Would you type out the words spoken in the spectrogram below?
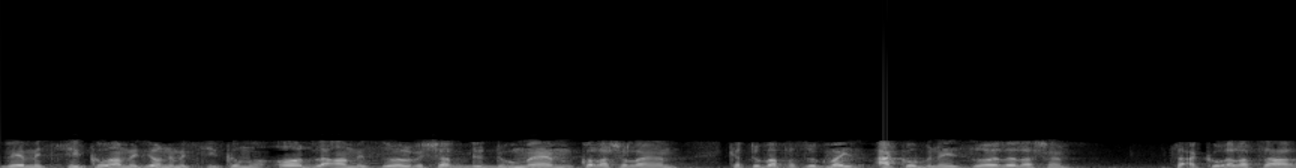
והם הציקו, המדיונים הציקו מאוד לעם ישראל ושדדו מהם כל השלהם. כתוב בפסוק, ויזעקו בני ישראל אל השם. צעקו על הצער.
